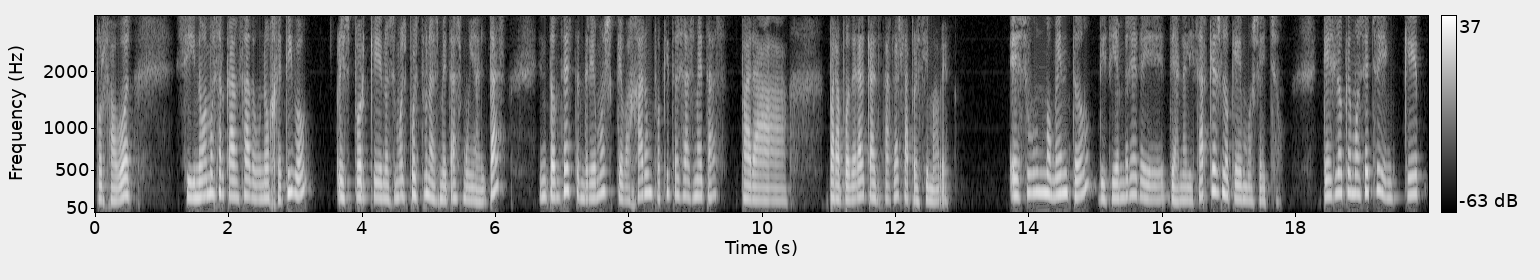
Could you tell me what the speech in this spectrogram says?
por favor. Si no hemos alcanzado un objetivo, es porque nos hemos puesto unas metas muy altas. Entonces tendremos que bajar un poquito esas metas para, para poder alcanzarlas la próxima vez. Es un momento, diciembre, de, de analizar qué es lo que hemos hecho. qué es lo que hemos hecho y en qué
